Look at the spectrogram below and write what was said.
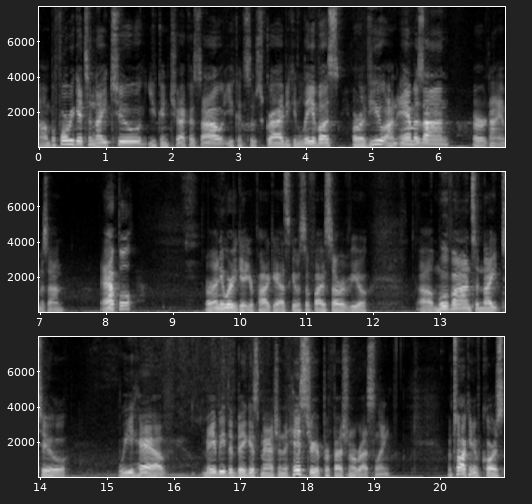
Um, before we get to night two, you can check us out. You can subscribe. You can leave us a review on Amazon, or not Amazon, Apple, or anywhere you get your podcast. Give us a five star review. Uh, move on to night two. We have maybe the biggest match in the history of professional wrestling. I'm talking, of course,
